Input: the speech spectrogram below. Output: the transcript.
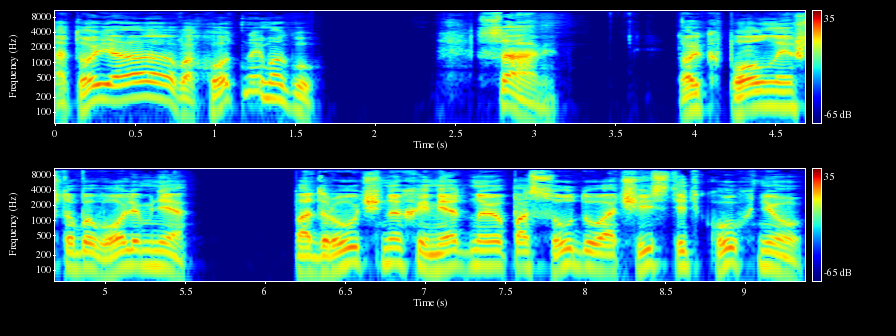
А то я в охотной могу. Сами. Только полные, чтобы воля мне. Подручных и медную посуду очистить кухню,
